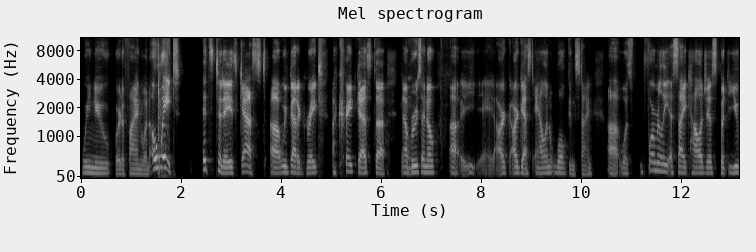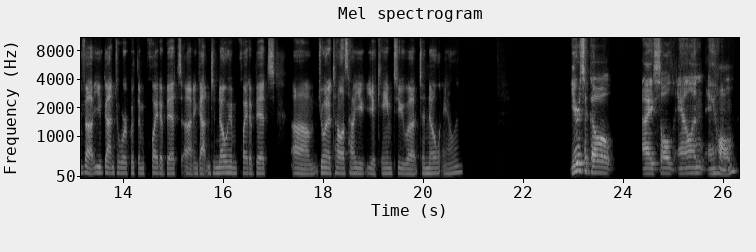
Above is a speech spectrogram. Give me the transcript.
we knew where to find one. Oh wait! It's today's guest. Uh, we've got a great a great guest. Uh, now bruce i know uh, our, our guest alan wolkenstein uh, was formerly a psychologist but you've uh, you've gotten to work with him quite a bit uh, and gotten to know him quite a bit um, do you want to tell us how you, you came to uh, to know Alan? Years ago, I sold Alan a home,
